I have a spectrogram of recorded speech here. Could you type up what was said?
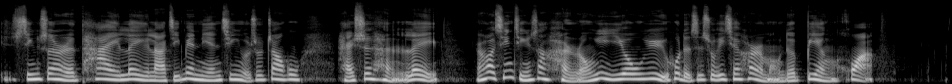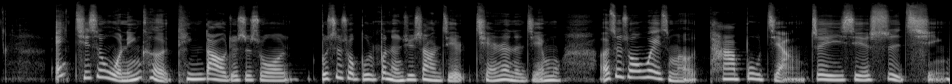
新生儿太累啦，即便年轻，有时候照顾还是很累，然后心情上很容易忧郁，或者是说一些荷尔蒙的变化。哎，其实我宁可听到就是说。不是说不不能去上节前任的节目，而是说为什么他不讲这一些事情？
